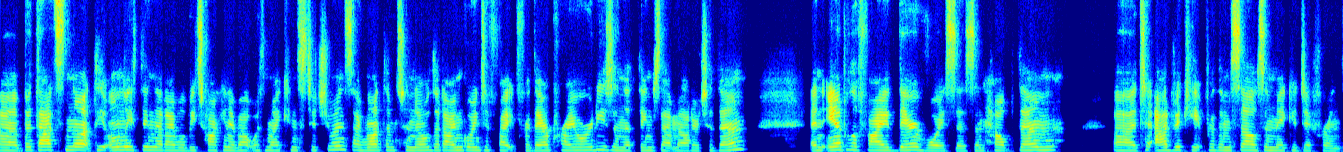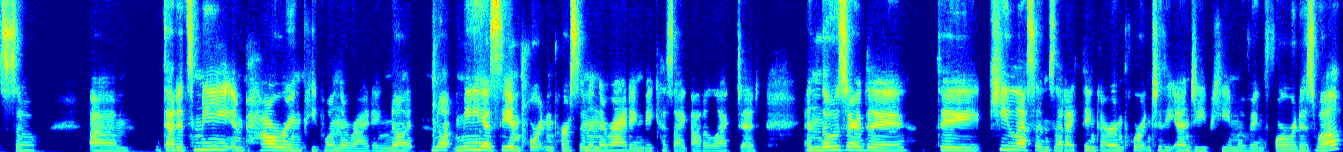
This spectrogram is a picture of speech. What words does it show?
uh, but that's not the only thing that I will be talking about with my constituents. I want them to know that I'm going to fight for their priorities and the things that matter to them and amplify their voices and help them uh, to advocate for themselves and make a difference. So um, that it's me empowering people in the riding, not not me as the important person in the riding because I got elected. And those are the the key lessons that I think are important to the NDP moving forward as well.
